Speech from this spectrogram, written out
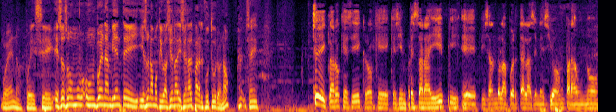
Bueno, pues eh, eso es un, un, buen ambiente y, y, es una motivación adicional para el futuro, ¿no? Sí. Sí, claro que sí, creo que, que siempre estar ahí eh, pisando la puerta de la selección para uno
